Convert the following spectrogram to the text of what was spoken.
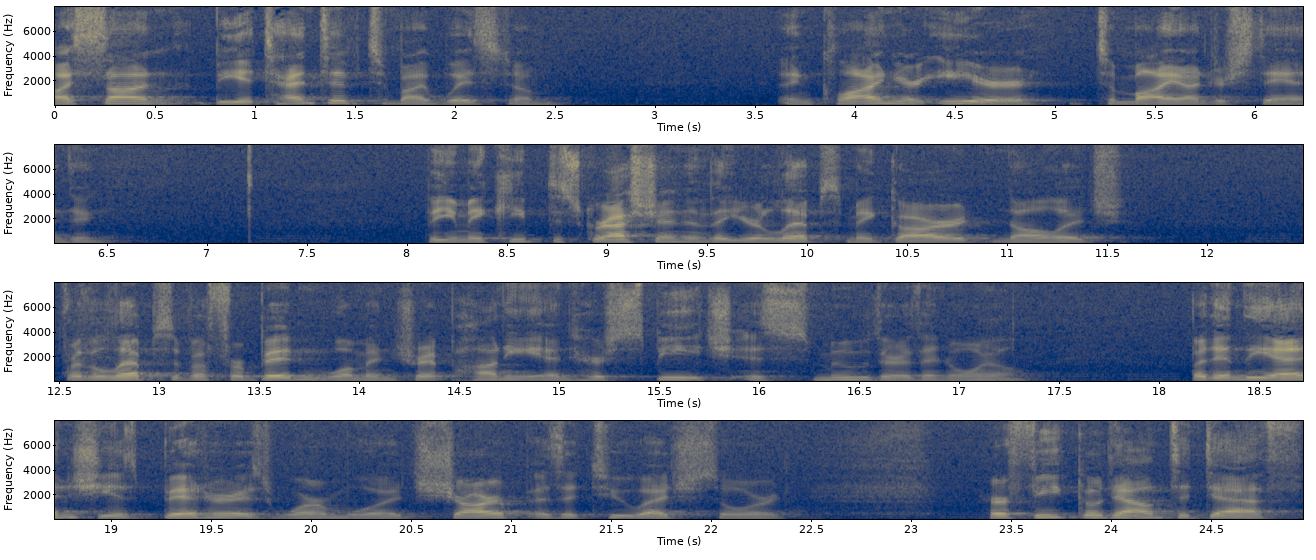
My son, be attentive to my wisdom. Incline your ear to my understanding, that you may keep discretion and that your lips may guard knowledge. For the lips of a forbidden woman drip honey, and her speech is smoother than oil. But in the end, she is bitter as wormwood, sharp as a two edged sword. Her feet go down to death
